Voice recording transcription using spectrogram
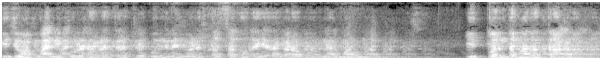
की जेव्हा पाणी पुरवठा त्याला फेकून देण्याच्या वेळेस तसाच होता याचा गडा भरण्याला मारून आला इथपर्यंत माझा त्रागा होता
